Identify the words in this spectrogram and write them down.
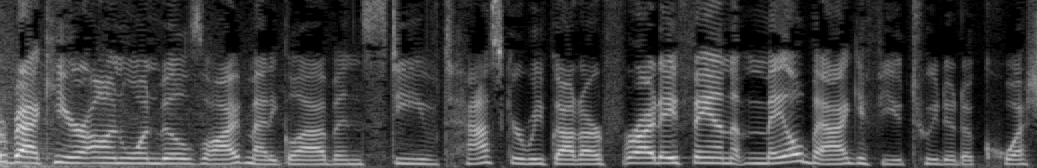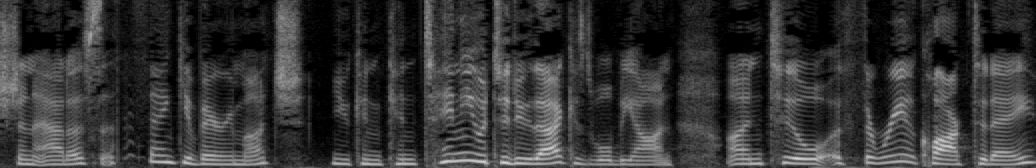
We're back here on One Bills Live. Maddy Glab and Steve Tasker. We've got our Friday fan mailbag. If you tweeted a question at us, thank you very much. You can continue to do that because we'll be on until 3 o'clock today.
